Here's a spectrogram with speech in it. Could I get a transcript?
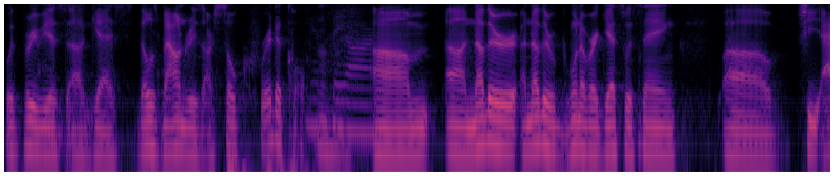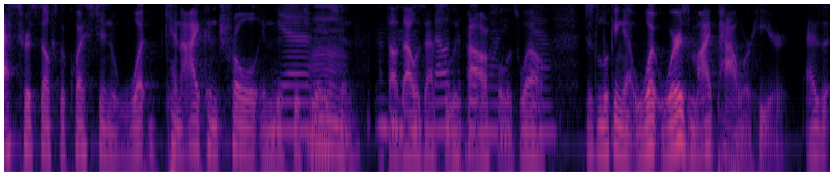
with previous uh, guests. Those boundaries are so critical. Yes, they are. Um, another another one of our guests was saying uh, she asked herself the question, "What can I control in this Yes. situation?" I thought that was That was absolutely powerful as well. Yeah. Just looking at what where's my power here as a,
